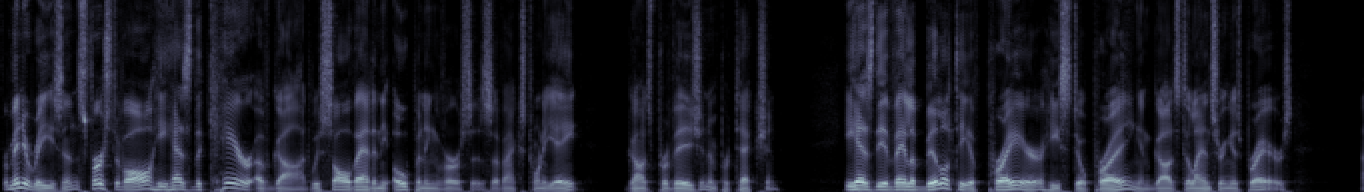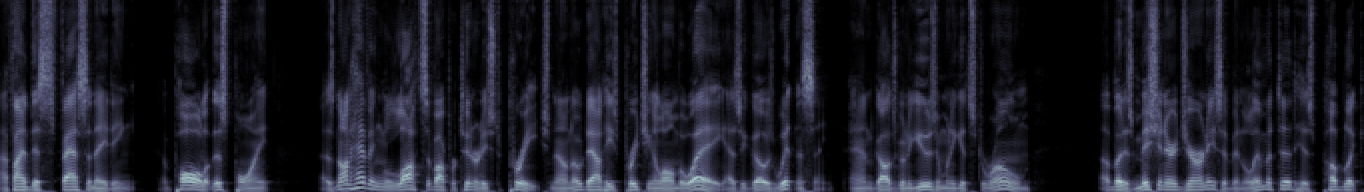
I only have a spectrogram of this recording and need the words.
for many reasons. First of all, he has the care of God. We saw that in the opening verses of Acts 28, God's provision and protection. He has the availability of prayer. He's still praying, and God's still answering his prayers. I find this fascinating. Paul, at this point, is not having lots of opportunities to preach. Now, no doubt he's preaching along the way as he goes, witnessing, and God's going to use him when he gets to Rome. Uh, but his missionary journeys have been limited. His public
